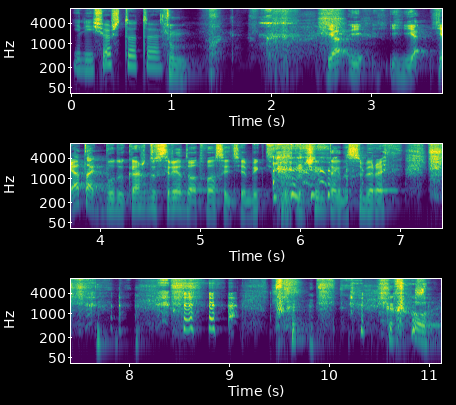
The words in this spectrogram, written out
или еще что-то. Хм. Я, я, я, я так буду каждую среду от вас эти объективные причины тогда собирать. Какого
